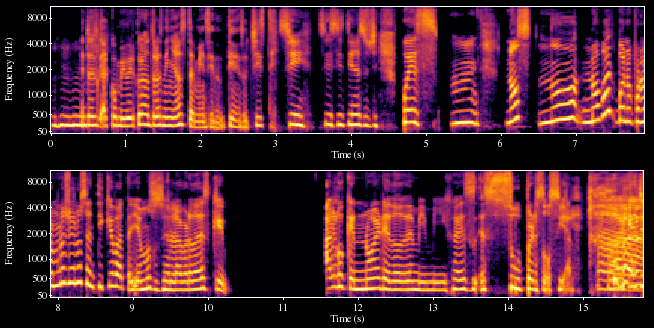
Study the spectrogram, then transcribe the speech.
Entonces, a convivir con otros niños también tiene su chiste. Sí, sí, sí, tiene su. chi- Pues mm, no, no, no va. Bueno, por lo menos yo no sentí que batallamos. O sea, la verdad es que algo que no heredó de mí mi hija es es súper social. Ah, qué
